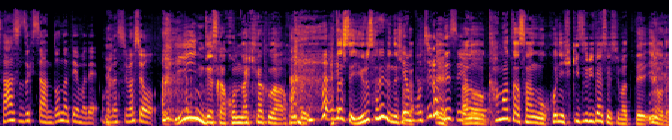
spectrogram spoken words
さあ鈴木さんどんなテーマでお話ししましょう？いいんですかこんな企画は。本当に。果たして許されるんでしょうか？いやもちろんですよえあの、鎌田さんをここに引きずり出してしまって、いいのか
